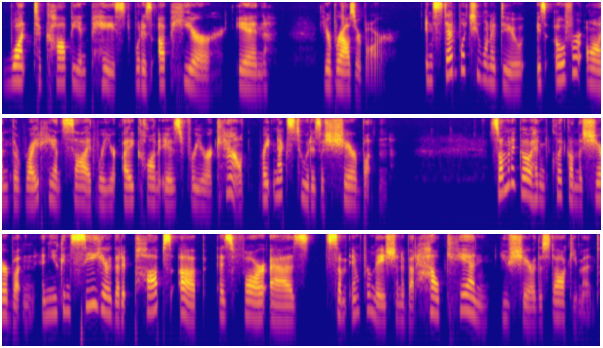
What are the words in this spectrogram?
want to copy and paste what is up here in your browser bar. Instead, what you want to do is over on the right hand side where your icon is for your account, right next to it is a share button. So I'm going to go ahead and click on the share button and you can see here that it pops up as far as some information about how can you share this document.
